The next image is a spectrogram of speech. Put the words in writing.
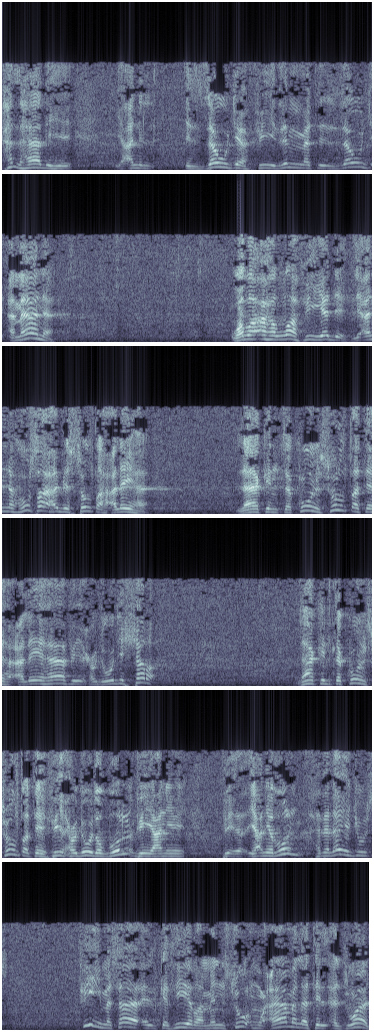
هل هذه يعني الزوجة في ذمة الزوج أمانة؟ وضعها الله في يده لأنه صاحب السلطة عليها. لكن تكون سلطته عليها في حدود الشرع. لكن تكون سلطته في حدود الظلم في يعني في يعني ظلم هذا لا يجوز. في مسائل كثيرة من سوء معاملة الأزواج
